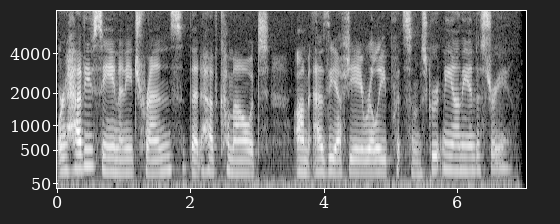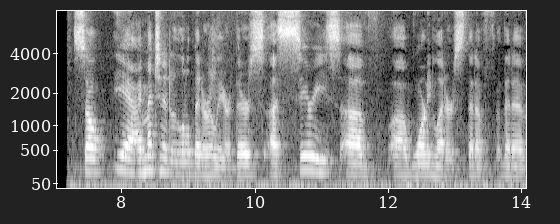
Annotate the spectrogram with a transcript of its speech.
or have you seen any trends that have come out um, as the FDA really put some scrutiny on the industry? So yeah, I mentioned it a little bit earlier. There's a series of uh, warning letters that have that have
